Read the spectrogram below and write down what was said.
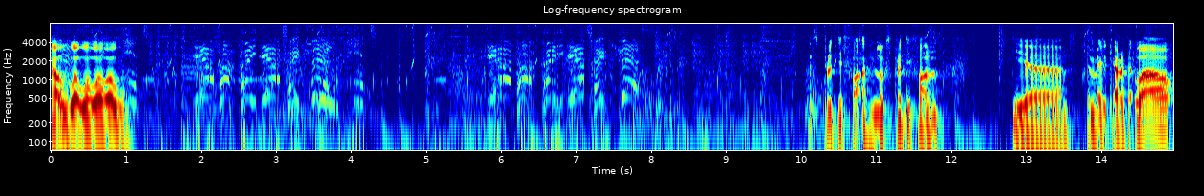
Oh, whoa, whoa, whoa, whoa. It's pretty fun. Looks pretty fun. The uh, the male character. Wow.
